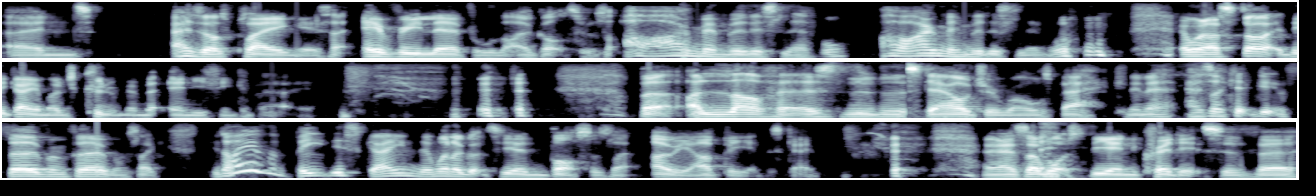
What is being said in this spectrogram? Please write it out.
and as I was playing it, it's like every level that I got to was like, oh, I remember this level. Oh, I remember this level. and when I started the game, I just couldn't remember anything about it. but I love it as the nostalgia rolls back. And then as I kept getting further and further, I was like, did I ever beat this game? Then when I got to the end boss, I was like, oh yeah, I've beaten this game. and as I watched the end credits of uh,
